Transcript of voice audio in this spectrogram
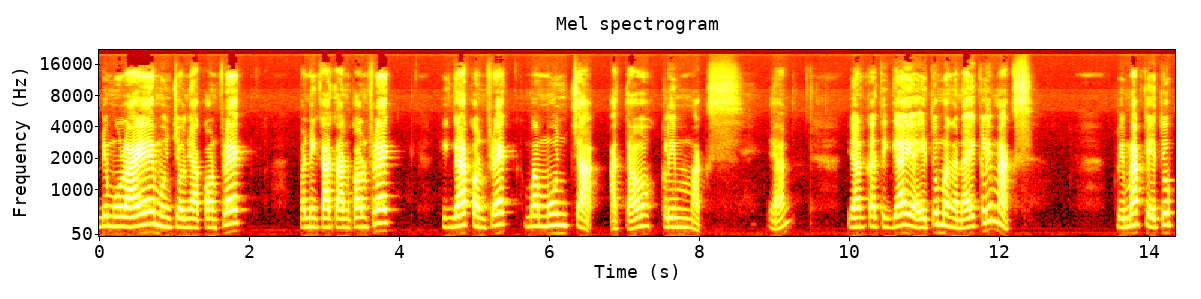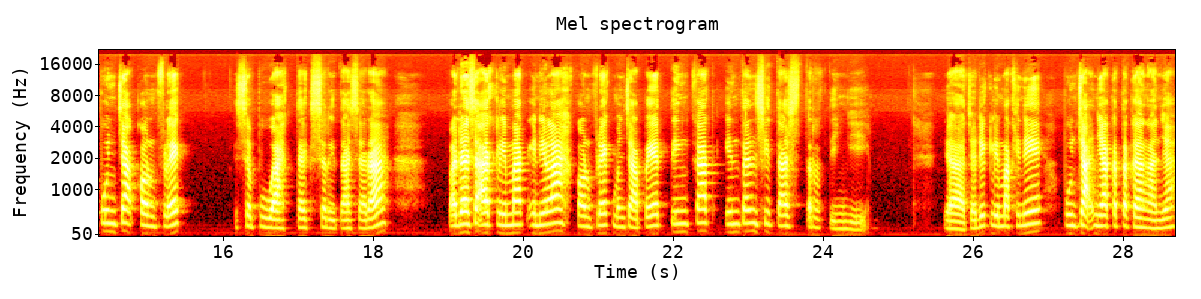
dimulai munculnya konflik peningkatan konflik hingga konflik memuncak. atau klimaks ya. Yang ketiga yaitu mengenai klimaks. Klimaks yaitu puncak konflik sebuah teks cerita sejarah. Pada saat klimaks inilah konflik mencapai tingkat intensitas tertinggi. Ya, jadi klimaks ini puncaknya ketegangan ya,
